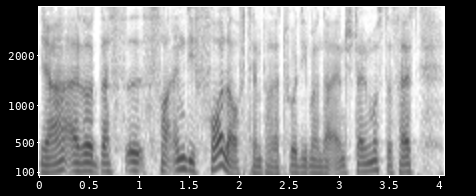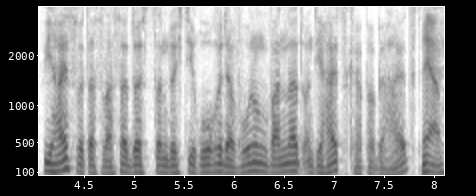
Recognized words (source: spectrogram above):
Ja, also das ist vor allem die Vorlauftemperatur, die man da einstellen muss. Das heißt, wie heiß wird das Wasser, das dann durch die Rohre der Wohnung wandert und die Heizkörper beheizt. Ja.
